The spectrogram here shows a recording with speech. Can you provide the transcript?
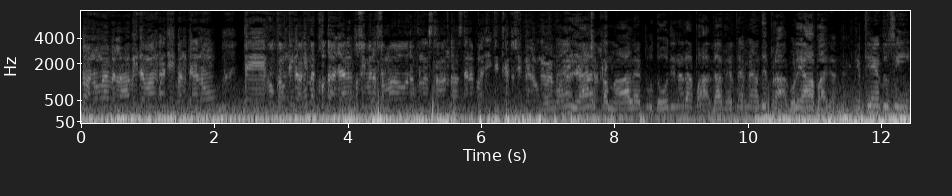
ਤੁਹਾਨੂੰ ਮੈਂ ਮਿਲਾ ਵੀ ਦਵਾਂਗਾ ਜੀ ਬੰਦਿਆਂ ਨੂੰ। ਤੇ ਹੁਕਮ ਦੀ ਗੱਲ ਨਹੀਂ ਮੈਂ ਖੁਦ ਆ ਜਾਵਾਂਗਾ ਤੁਸੀਂ ਮੈਨੂੰ ਸਮਾਂ ਔਰ ਆਪਣਾ ਸਥਾਨ ਦੱਸ ਦੇਣਾ ਭਾਜੀ ਜਿੱਥੇ ਤੁਸੀਂ ਮਿਲੋਗੇ ਮੈਂ ਯਾਰ ਕਮਾਲ ਹੈ। ਤੂੰ ਦੋ ਦਿਨਾਂ ਦਾ ਭਾਲਦਾ ਫਿਰਦਾ ਮੈਂ ਆਪਦੇ ਭਰਾ ਕੋਲੇ ਆਪ ਆ ਜਾਂਦਾ ਕਿੱਥੇ ਆ ਤੁਸੀਂ?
